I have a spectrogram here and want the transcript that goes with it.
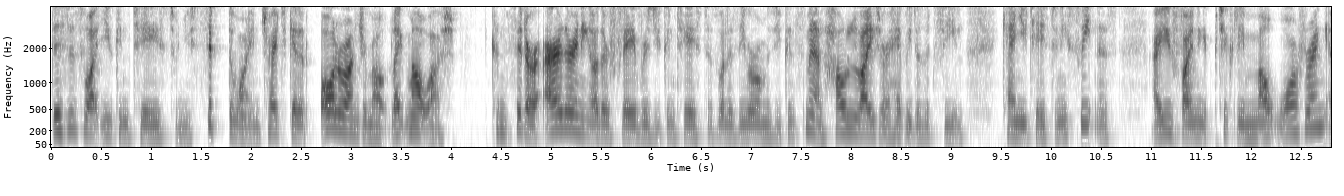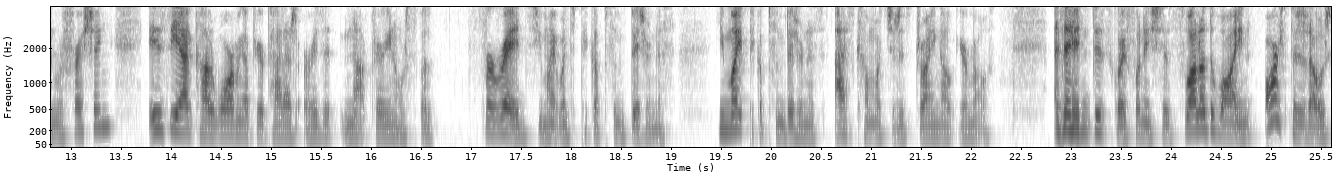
This is what you can taste when you sip the wine. Try to get it all around your mouth, like mouthwash. Consider are there any other flavours you can taste as well as the aromas you can smell? How light or heavy does it feel? Can you taste any sweetness? Are you finding it particularly mouth watering and refreshing? Is the alcohol warming up your palate or is it not very noticeable? For reds, you might want to pick up some bitterness. You might pick up some bitterness. Ask how much it is drying out your mouth. And then this is quite funny. She says, swallow the wine or spit it out.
